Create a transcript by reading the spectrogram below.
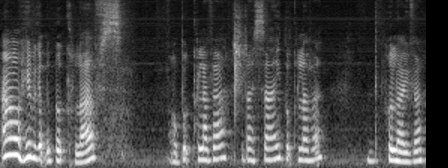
Oh, here we got the book loves or book lover, should I say, book lover, the pullover.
